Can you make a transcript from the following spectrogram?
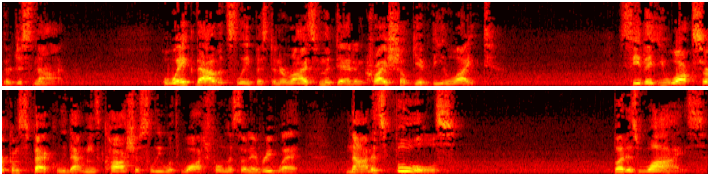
they're just not. Awake, thou that sleepest, and arise from the dead, and Christ shall give thee light. See that you walk circumspectly, that means cautiously with watchfulness on every way, not as fools, but as wise,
